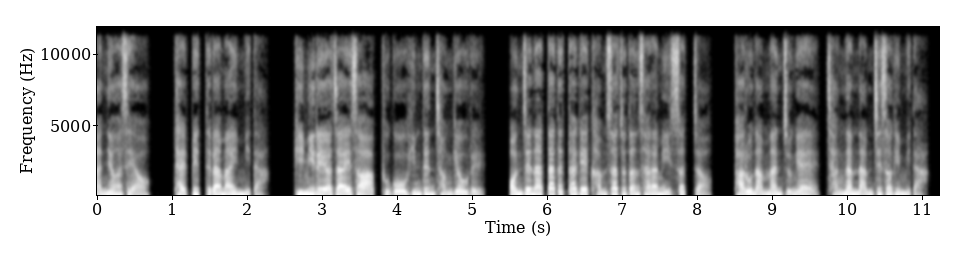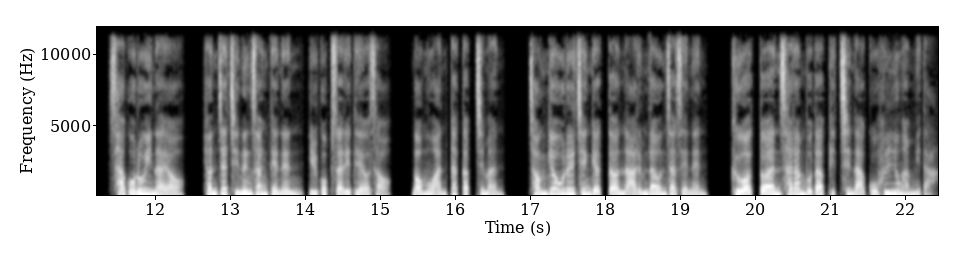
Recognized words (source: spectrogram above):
안녕하세요. 달빛 드라마입니다. 비밀의 여자에서 아프고 힘든 정겨울을 언제나 따뜻하게 감싸주던 사람이 있었죠. 바로 남만 중에 장남 남지석입니다. 사고로 인하여 현재 지능 상태는 7살이 되어서 너무 안타깝지만 정겨울을 챙겼던 아름다운 자세는 그 어떠한 사람보다 빛이 나고 훌륭합니다.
